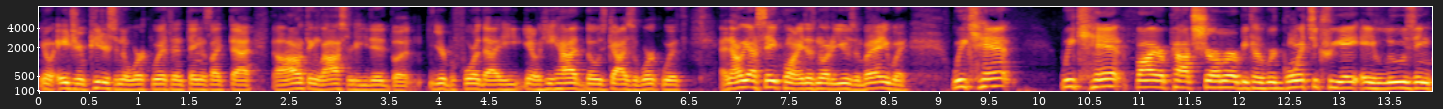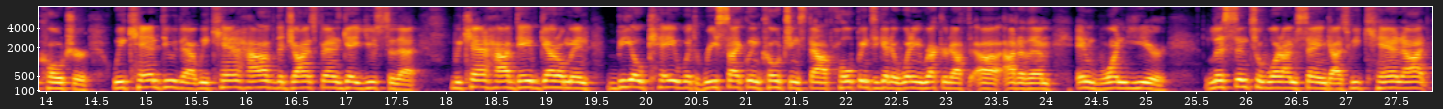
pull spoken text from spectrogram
you know Adrian Peterson to work with and things like that. Uh, I don't think last year he did, but year before that, he you know he had those guys to work with, and now he has Saquon. He doesn't know how to use them. But anyway, we can't we can't fire Pat Shurmur because we're going to create a losing culture. We can't do that. We can't have the Giants fans get used to that. We can't have Dave Gettleman be okay with recycling coaching staff, hoping to get a winning record after, uh, out of them in one year. Listen to what I'm saying, guys. We cannot,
